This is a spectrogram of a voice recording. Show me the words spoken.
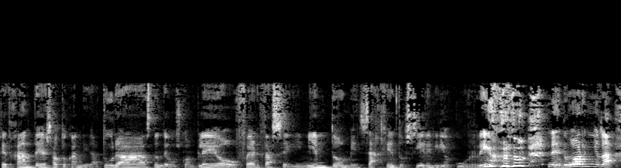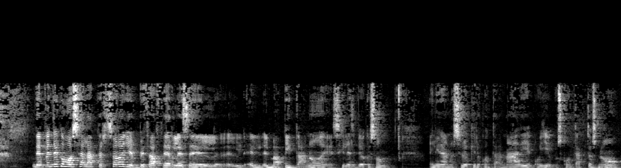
headhunters, autocandidaturas, donde busco empleo, ofertas, seguimiento, mensaje, dossier, videocurrículum, networking, o sea, depende cómo sea la persona, yo empiezo a hacerles el, mapita, ¿no? Eh, si les veo que son, Elena, no se lo quiero contar a nadie, oye, pues contactos no.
